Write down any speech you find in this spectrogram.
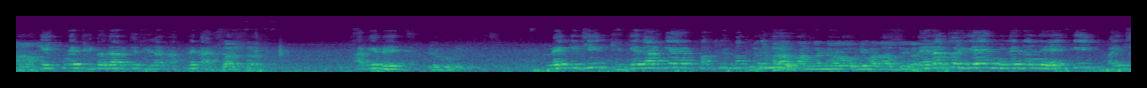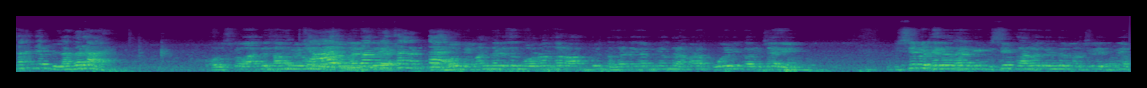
हाँ। कि इतने ठेकेदार के खिलाफ आपने कार्रवाई सर सर। अब ये भेज दें बिल्कुल बिल्कुल। मैं किसी ठेकेदार के पक्ष में नहीं मेरा तो ये निवेदन है कि पैसा जब लग रहा है और उसके बाद के साथ में है। बहुत ईमानदारी से बोल रहा हूँ सर आपको इस नगर निगम के अंदर हमारा कोई भी कर्मचारी किसी भी ठेकेदार की किसी भी कार्रवाई के अंदर पर्ची इतनी है,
